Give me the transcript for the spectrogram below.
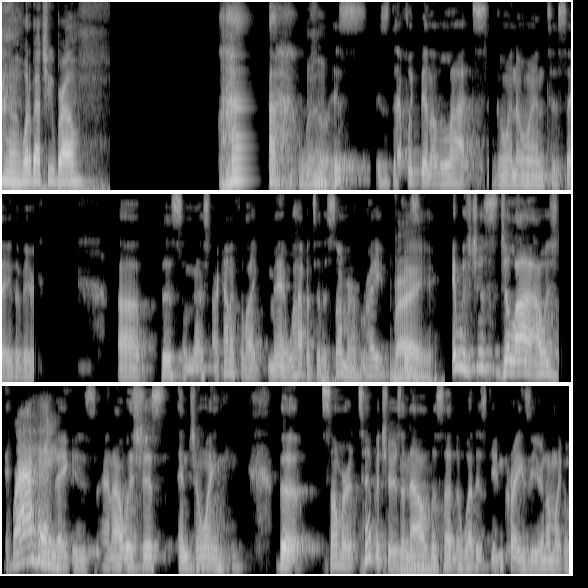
what about you, bro? well, it's it's definitely been a lot going on to say the very. Uh, this semester, I kind of feel like, man, what happened to the summer, right? Because right. It was just July. I was right. in Vegas, and I was just enjoying the summer temperatures, and now all of a mm-hmm. sudden the weather's getting crazier, and I'm like, okay,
